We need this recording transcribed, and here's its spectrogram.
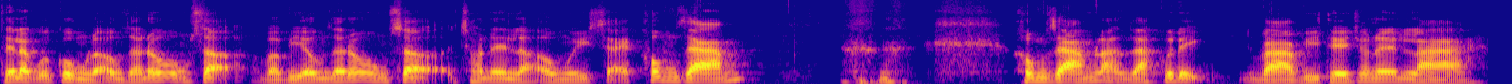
Thế là cuối cùng là ông giám đốc ông sợ và vì ông giám đốc ông sợ cho nên là ông ấy sẽ không dám không dám là ra quyết định. Và vì thế cho nên là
